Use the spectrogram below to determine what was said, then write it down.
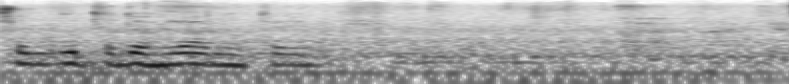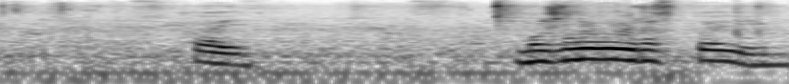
щоб бути доглянутою. Хай. Можливо, і розповім.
